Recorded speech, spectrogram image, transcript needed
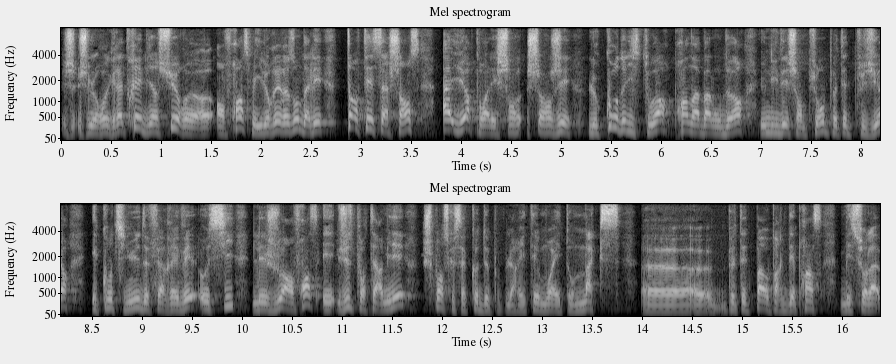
je, je le regretterais, bien sûr, euh, en France, mais il aurait raison d'aller tenter sa chance ailleurs pour aller chan- changer le cours de l'histoire, prendre un ballon d'or, une Ligue des Champions, peut-être plusieurs, et continuer de faire rêver aussi les joueurs en France. Et juste pour terminer, je pense que sa cote de popularité, moi, est au max. Euh, peut-être pas au Parc des Princes, mais sur la,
